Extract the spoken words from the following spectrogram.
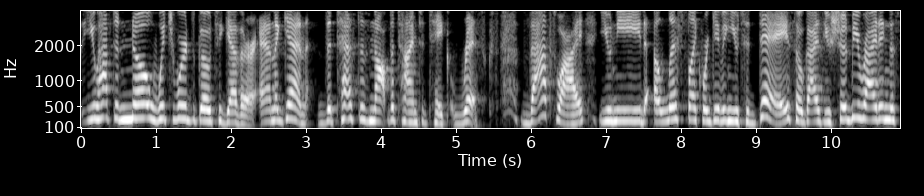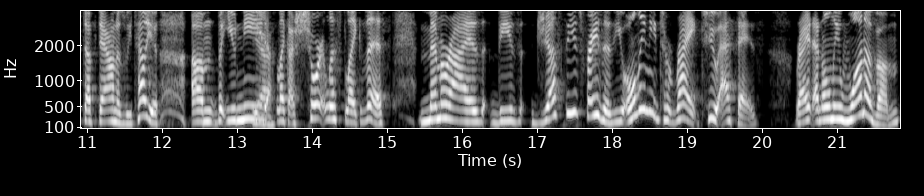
you have to know which words go together. And again, the test is not the time to take risks. That's why you need a list like we're giving you today. So guys, you should be writing this stuff down as we tell you. Um, but you need Yeah. like a short list like this. Memorize these, just these phrases. You only need to write two essays. Right. And only one of them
